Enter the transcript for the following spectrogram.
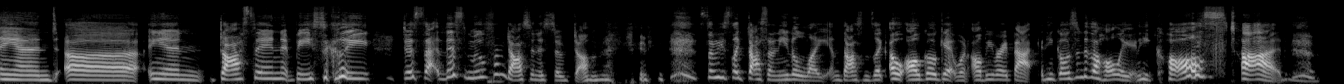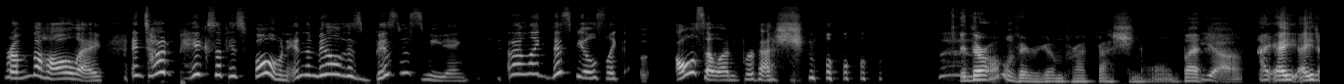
and uh and dawson basically just this move from dawson is so dumb. So he's like dawson i need a light and dawson's like oh i'll go get one. I'll be right back. And he goes into the hallway and he calls todd from the hallway and todd picks up his phone in the middle of this business meeting. And i'm like this feels like uh, also unprofessional they're all very unprofessional but yeah I, I I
